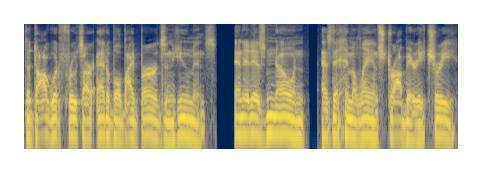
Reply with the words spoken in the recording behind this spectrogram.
the dogwood fruits are edible by birds and humans, and it is known as the Himalayan strawberry tree.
